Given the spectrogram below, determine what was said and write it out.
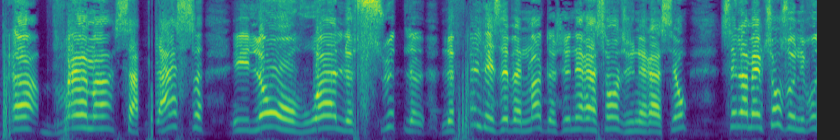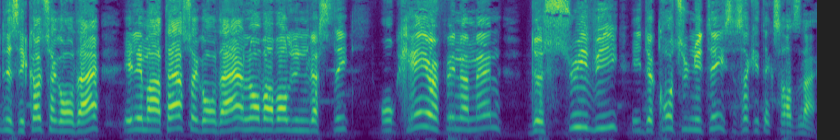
prend vraiment sa place. Et là, on voit le suite, le, fil des événements de génération en génération. C'est la même chose au niveau des écoles secondaires, élémentaires, secondaires. Là, on va avoir l'université. On crée un phénomène de suivi et de continuité. C'est ça qui est extraordinaire.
